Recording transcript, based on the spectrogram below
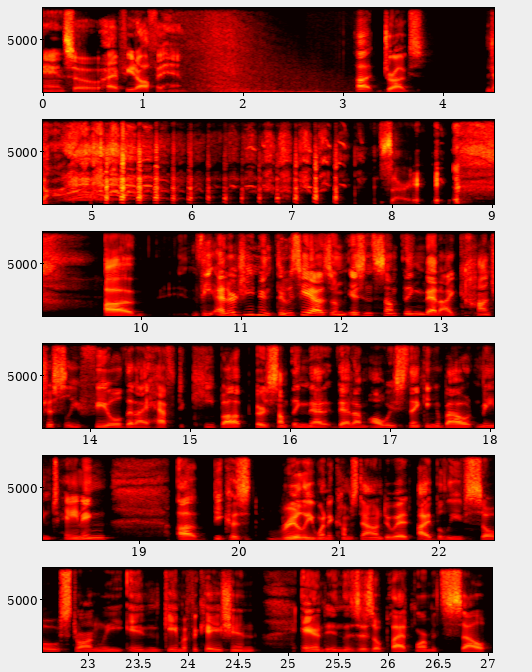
And so i feed off of him. Uh drugs. No. Sorry. Uh the energy and enthusiasm isn't something that I consciously feel that I have to keep up or something that that I'm always thinking about maintaining. Uh, because really, when it comes down to it, I believe so strongly in gamification and in the ZIZO platform itself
